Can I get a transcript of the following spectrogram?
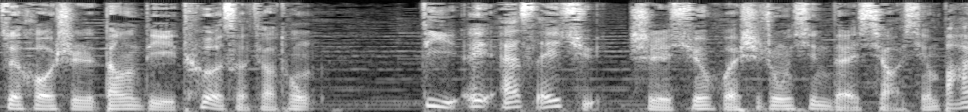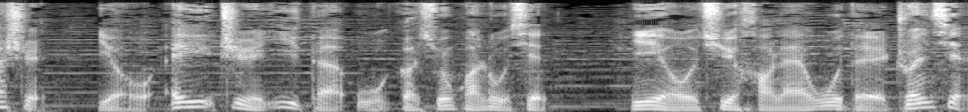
最后是当地特色交通。DASH 是巡回市中心的小型巴士，有 A 至 E 的五个循环路线，也有去好莱坞的专线，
